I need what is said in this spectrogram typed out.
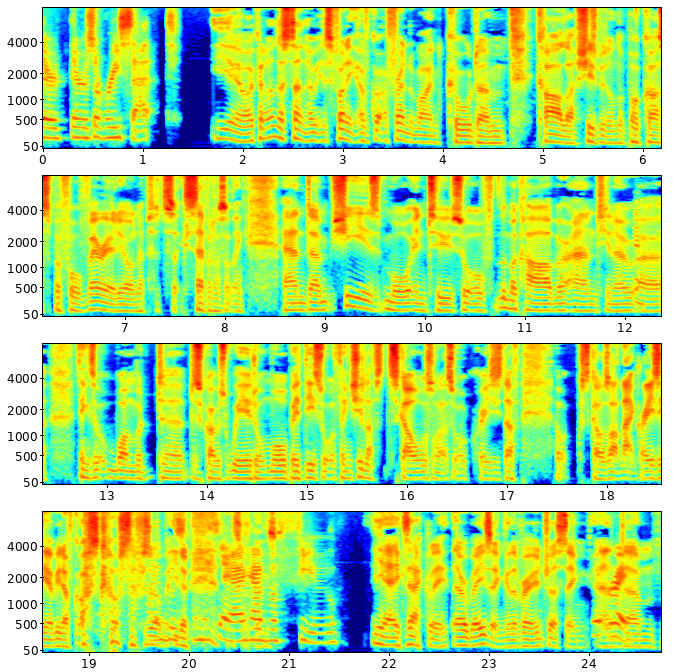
There there's a reset Yeah, I can understand. I mean, it's funny. I've got a friend of mine called um, Carla. She's been on the podcast before, very early on, episode like seven or something, and um, she is more into sort of the macabre and you know uh, things that one would uh, describe as weird or morbid. These sort of things. She loves skulls and all that sort of crazy stuff. Oh, skulls aren't that crazy. I mean, I've got skull stuff as i well, but you know, say i have things. a few Yeah, exactly. They're amazing and they're very interesting. They're and um,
